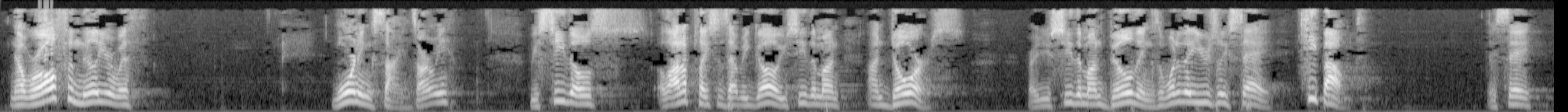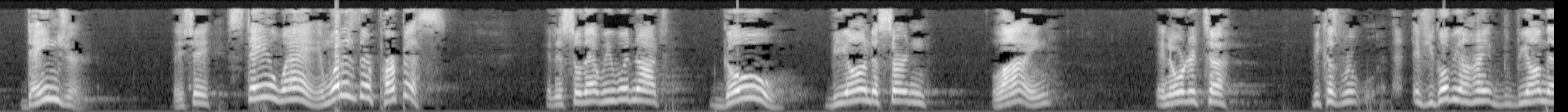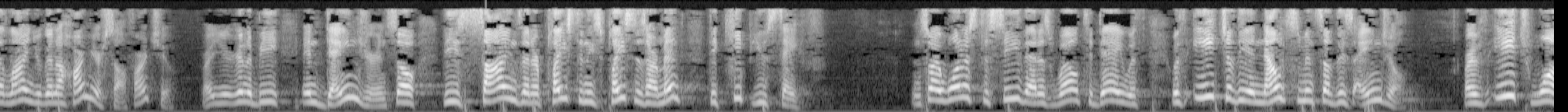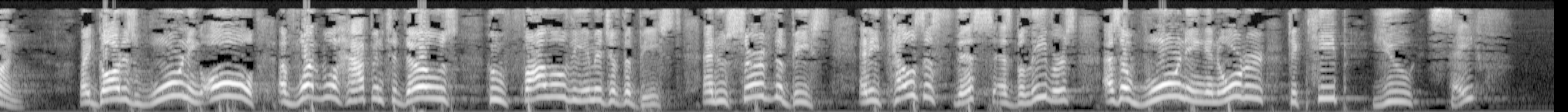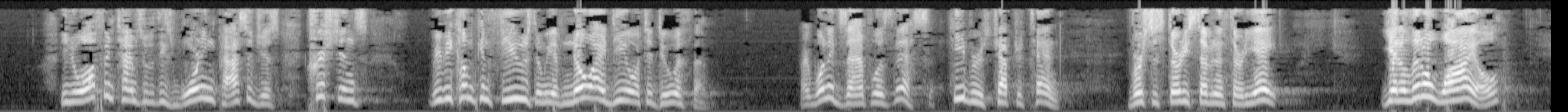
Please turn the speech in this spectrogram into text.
Now, we're all familiar with warning signs, aren't we? We see those a lot of places that we go, you see them on, on doors, right? You see them on buildings. And what do they usually say? Keep out. They say, danger. They say, stay away. And what is their purpose? It is so that we would not go beyond a certain line in order to, because if you go behind, beyond that line, you're going to harm yourself, aren't you? Right? You're going to be in danger. And so these signs that are placed in these places are meant to keep you safe. And so I want us to see that as well today with, with each of the announcements of this angel. Right? With each one. Right? God is warning all of what will happen to those who follow the image of the beast and who serve the beast. And he tells us this as believers as a warning in order to keep you safe. You know, oftentimes with these warning passages, Christians, we become confused and we have no idea what to do with them. Right, one example is this. Hebrews chapter 10, verses 37 and 38. Yet a little while,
